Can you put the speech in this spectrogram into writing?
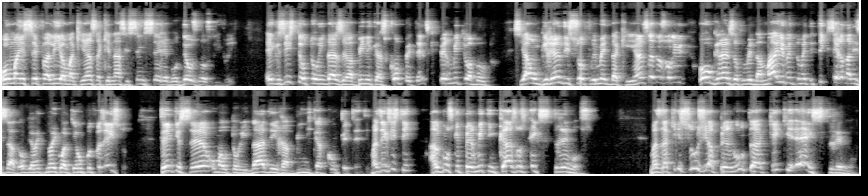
ou uma encefalia, uma criança que nasce sem cérebro, Deus nos livre, existem autoridades rabínicas competentes que permitem o aborto. Se há um grande sofrimento da criança, Deus nos livre, ou um grande sofrimento da mãe, eventualmente tem que ser analisado. Obviamente, não é qualquer um pode fazer isso. Tem que ser uma autoridade rabínica competente. Mas existem alguns que permitem casos extremos. Mas aqui surge a pergunta: o que, que é extremo?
